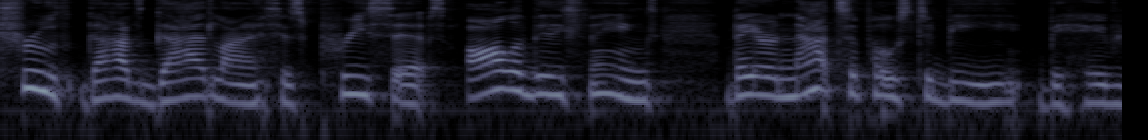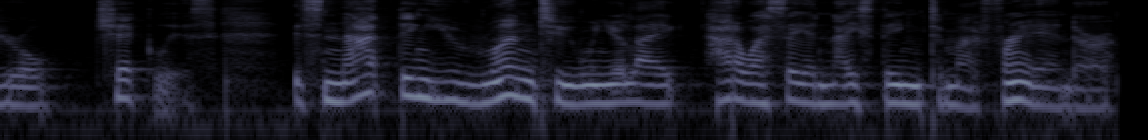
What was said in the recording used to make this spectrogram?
truth, God's guidelines, his precepts, all of these things, they are not supposed to be behavioral checklists. It's not thing you run to when you're like, how do I say a nice thing to my friend or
